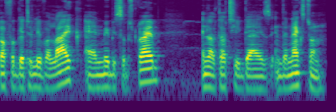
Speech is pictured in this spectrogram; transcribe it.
don't forget to leave a like and maybe subscribe and I'll talk to you guys in the next one.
